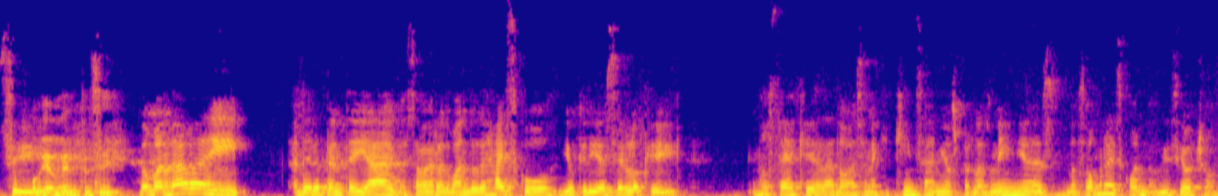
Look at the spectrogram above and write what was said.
Sí. obviamente, sí. Lo mandaba y de repente ya estaba graduando de high school. Yo quería hacer lo que, no sé a qué edad lo hacen aquí, 15 años para las niñas, los hombres, cuando 18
